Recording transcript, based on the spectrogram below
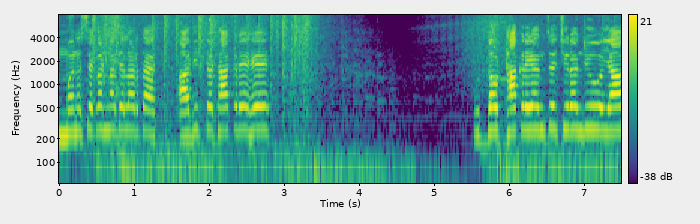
मनसेकडनं ते लढत आहेत आदित्य ठाकरे हे उद्धव ठाकरे यांचे चिरंजीव या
